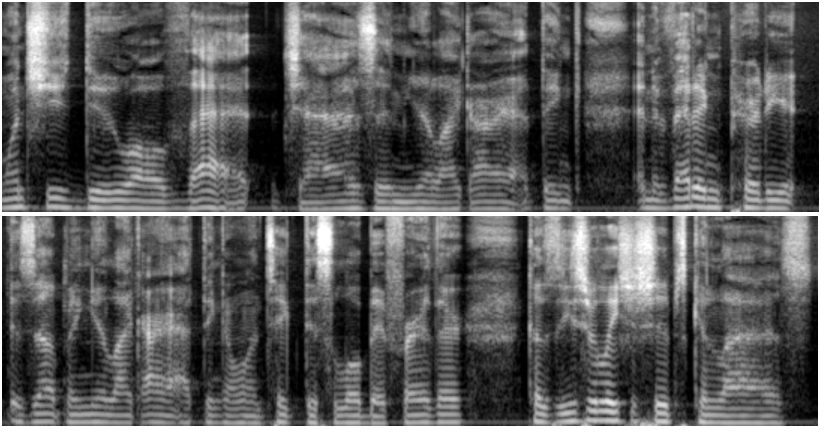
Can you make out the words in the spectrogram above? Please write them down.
once you do all that jazz and you're like all right i think and the vetting period is up and you're like all right i think i want to take this a little bit further because these relationships can last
